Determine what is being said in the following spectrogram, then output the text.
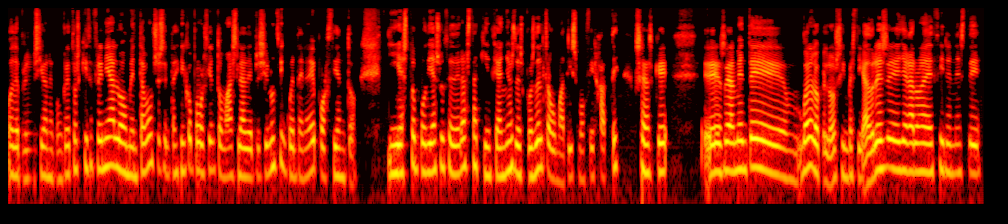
o depresión. En concreto, esquizofrenia lo aumentaba un 65% más, la depresión un 59%. Y esto podía suceder hasta 15 años después del traumatismo, fíjate. O sea, es que es realmente, bueno, lo que los investigadores eh, llegaron a decir en este,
